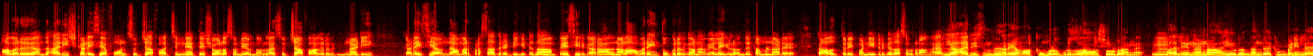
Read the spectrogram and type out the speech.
அவரு அந்த ஹரிஷ் கடைசியா போன் சுவிச் ஆஃப் ஆச்சுன்னு நேத்தே ஷோல சொல்லியிருந்தோம்ல. சுவிச் ஆஃப் ஆகுறதுக்கு முன்னாடி கடைசியா வந்து அமர் பிரசாத் ரெட்டி கிட்ட தான் பேசியிருக்காராம். அதனால அவரையும் தூக்குறதுக்கான வேலைகள் வந்து தமிழ்நாடு காவல்துறை பண்ணிட்டு இருக்கதா சொல்றாங்க. இல்ல ஹரிஸ் வந்து நிறைய வாக்குமூலம் கொடுத்ததாகவும் சொல்றாங்க. அதுல என்னன்னா இவர் வந்து அந்த கம்பெனில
